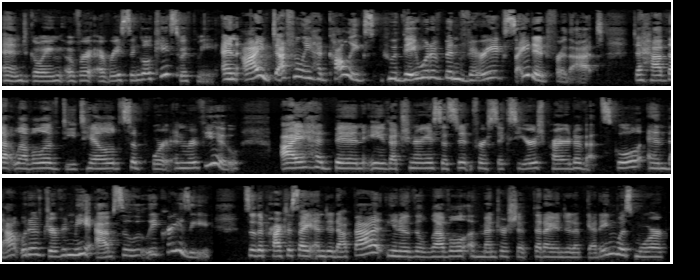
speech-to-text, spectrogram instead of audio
and going over every single case with me. And I definitely had colleagues who they would have been very excited for that, to have that level of detailed support and review. I had been a veterinary assistant for six years prior to vet school, and that would have driven me absolutely crazy. So, the practice I ended up at, you know, the level of mentorship that I ended up getting was more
